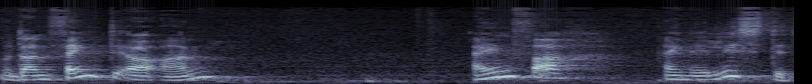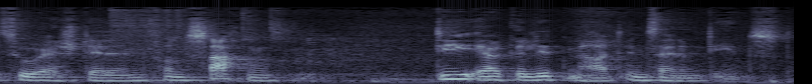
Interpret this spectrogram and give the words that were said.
Und dann fängt er an, einfach eine Liste zu erstellen von Sachen, die er gelitten hat in seinem Dienst.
